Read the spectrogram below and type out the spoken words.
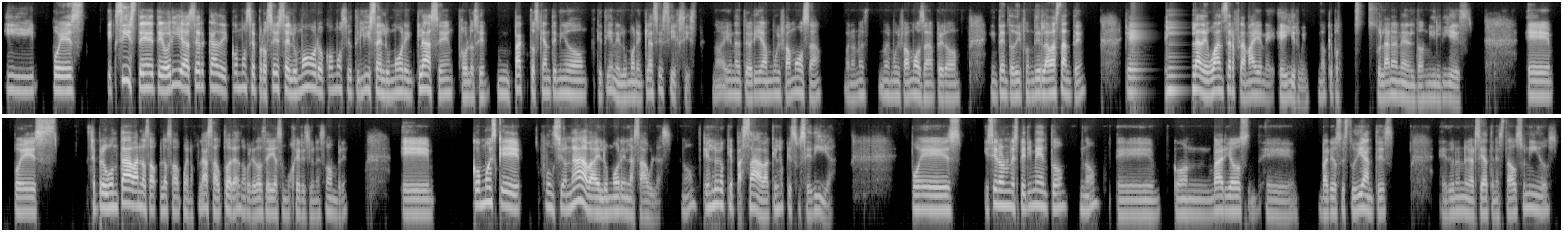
Y pues existe teoría acerca de cómo se procesa el humor o cómo se utiliza el humor en clase o los impactos que han tenido, que tiene el humor en clase, sí existe. ¿no? Hay una teoría muy famosa, bueno, no es, no es muy famosa, pero intento difundirla bastante, que la de Wanser, Flamayer e Irwin, ¿no? que postularon en el 2010. Eh, pues se preguntaban los, los, bueno, las autoras, ¿no? porque dos de ellas son mujeres y una es hombre, eh, cómo es que funcionaba el humor en las aulas, ¿no? ¿Qué es lo que pasaba? ¿Qué es lo que sucedía? Pues hicieron un experimento, ¿no? Eh, con varios, eh, varios estudiantes eh, de una universidad en Estados Unidos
